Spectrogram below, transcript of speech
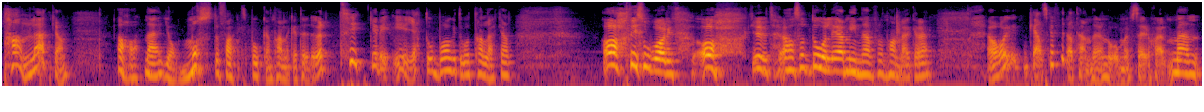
tandläkaren? Jaha, nej, jag måste faktiskt boka en tandläkartid. Jag tycker det är jätteobehagligt att gå till tandläkaren. Åh, oh, det är så obehagligt. Åh, oh, gud, jag har så dåliga minnen från tandläkare. Jag har ganska fina tänder ändå om jag får säga det själv. Men,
